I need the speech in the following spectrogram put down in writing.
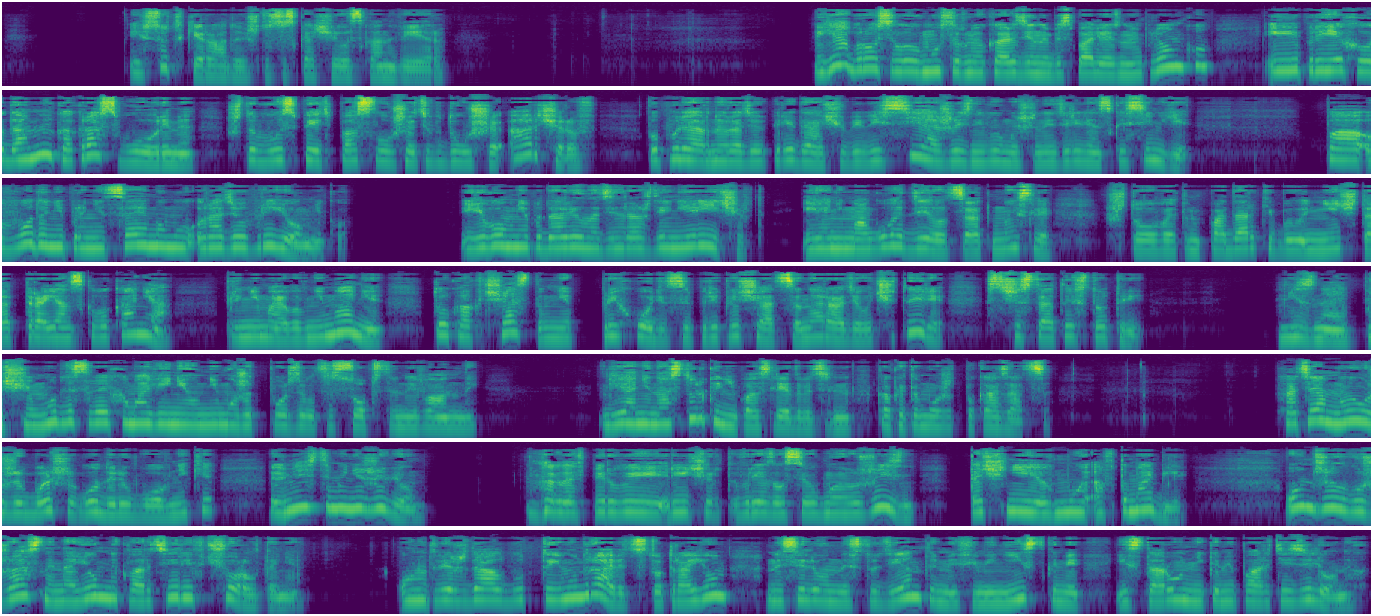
и все-таки радуюсь, что соскочила с конвейера. Я бросила в мусорную корзину бесполезную пленку и приехала домой как раз вовремя, чтобы успеть послушать в душе Арчеров популярную радиопередачу BBC о жизни вымышленной деревенской семьи по водонепроницаемому радиоприемнику. Его мне подарил на день рождения Ричард, и я не могу отделаться от мысли, что в этом подарке было нечто от троянского коня, принимая во внимание то, как часто мне приходится переключаться на радио 4 с частоты 103. Не знаю, почему для своих омовений он не может пользоваться собственной ванной. Я не настолько непоследовательна, как это может показаться. Хотя мы уже больше года любовники, вместе мы не живем. Когда впервые Ричард врезался в мою жизнь, точнее, в мой автомобиль. Он жил в ужасной наемной квартире в Чорлтоне. Он утверждал, будто ему нравится тот район, населенный студентами, феминистками и сторонниками партии «Зеленых».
